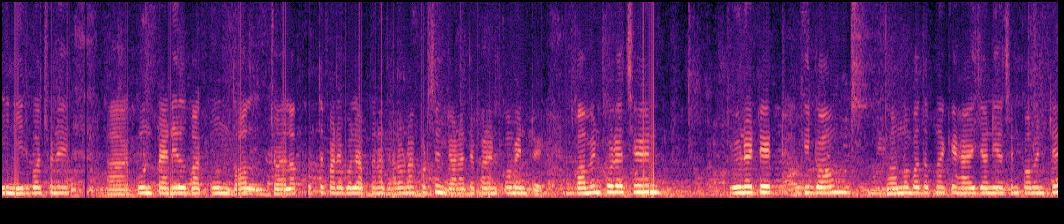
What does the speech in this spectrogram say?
এই নির্বাচনে কোন প্যানেল বা কোন দল জয়লাভ করতে পারে বলে আপনারা ধারণা করছেন জানাতে পারেন কমেন্টে। কমেন্ট করেছেন ইউনাইটেড কিংডম ধন্যবাদ আপনাকে, হাই জানিয়েছেন কমেন্টে।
